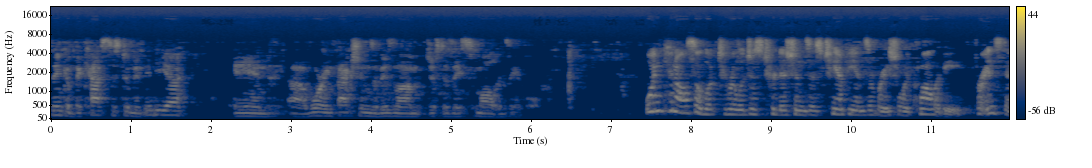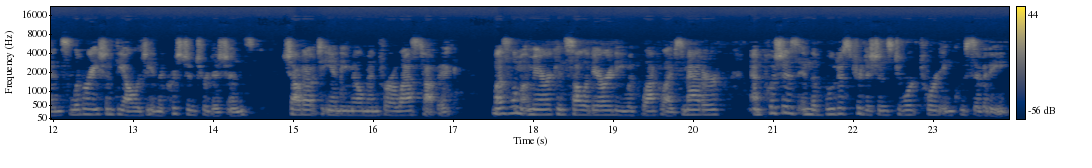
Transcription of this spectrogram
Think of the caste system in India and uh, warring factions of Islam, just as a small example. One can also look to religious traditions as champions of racial equality. For instance, liberation theology in the Christian traditions, shout out to Andy Millman for our last topic, Muslim American solidarity with Black Lives Matter, and pushes in the Buddhist traditions to work toward inclusivity.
